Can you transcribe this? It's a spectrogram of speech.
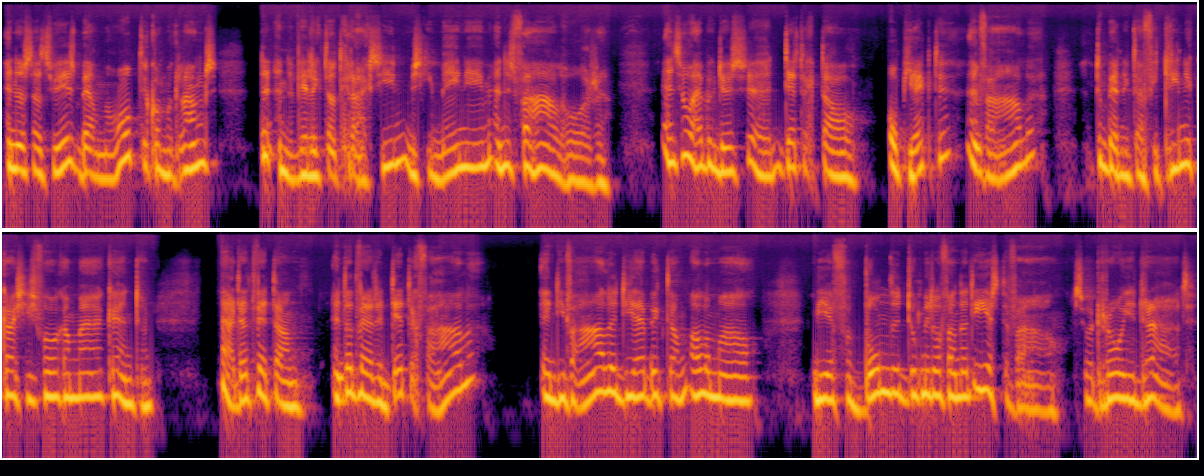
En als dat zo is, bel me op, dan kom ik langs. En dan wil ik dat graag zien, misschien meenemen en het verhaal horen. En zo heb ik dus eh, dertigtal objecten en verhalen. Toen ben ik daar vitrinekastjes voor gaan maken. En toen, nou, dat werd dan, en dat werden dertig verhalen. En die verhalen die heb ik dan allemaal weer verbonden door middel van dat eerste verhaal. Een soort rode draad.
